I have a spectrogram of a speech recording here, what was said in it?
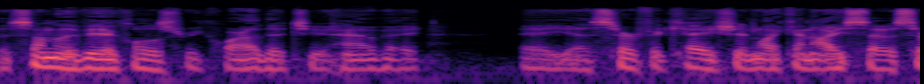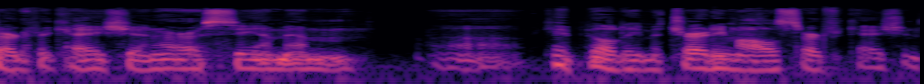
uh, some of the vehicles require that you have a a, a certification like an ISO certification or a CMM uh, capability maturity model certification.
